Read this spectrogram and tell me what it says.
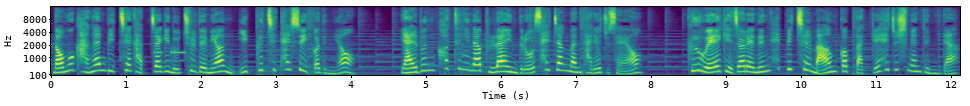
너무 강한 빛에 갑자기 노출되면 잎 끝이 탈 수 있거든요. 얇은 커튼이나 블라인드로 살짝만 가려주세요. 그 외의 계절에는 햇빛을 마음껏 받게 해주시면 됩니다.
